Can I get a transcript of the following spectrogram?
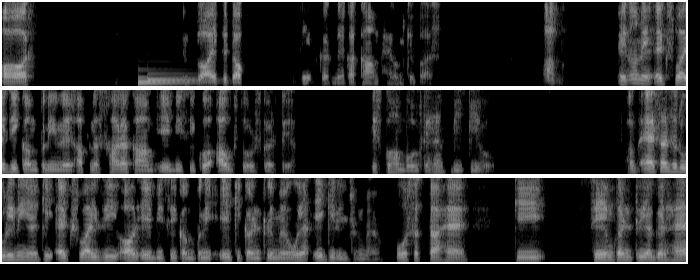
और एम्प्लॉय के डॉक्यूमेंट करने का काम है उनके पास। अब इन्होंने एक्स वाई जी कंपनी ने अपना सारा काम एबीसी को आउटसोर्स कर दिया। इसको हम बोलते हैं बीपीओ अब ऐसा ज़रूरी नहीं है कि एक्स वाई जी और एबीसी कंपनी एक ही कंट्री में हो या एक ही रीजन में हो। हो सकता है कि सेम कंट्री अगर है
